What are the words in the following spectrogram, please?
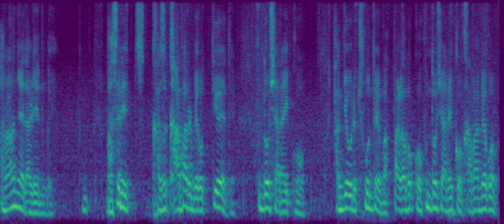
하느냐에 달리는 거예요. 마설이 가서 가발을 메고 뛰어야 돼. 훈도시 하나 있고, 한겨울에 추운데 막 빨가벗고 훈도시 하나 있고, 가발 메고,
